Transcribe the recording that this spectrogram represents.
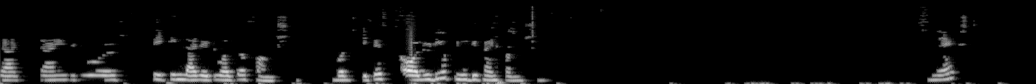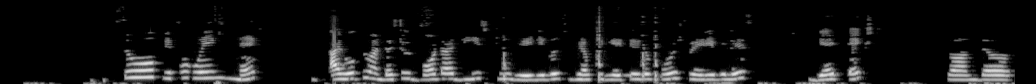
That time it was taking that it was a function, but it is already a predefined function. Next, so before going next, I hope you understood what are these two variables we have created. The first variable is get text from the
